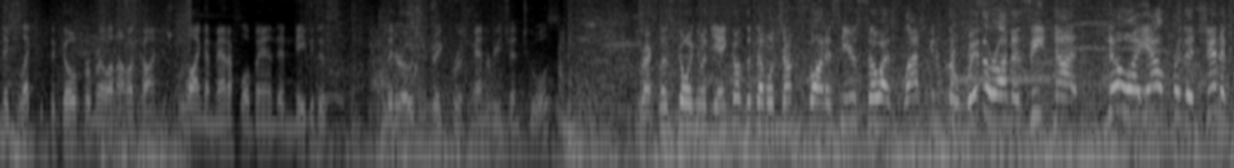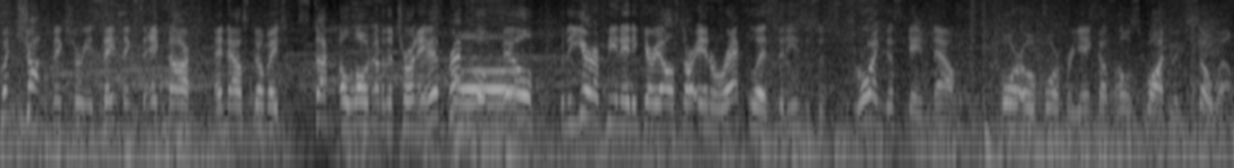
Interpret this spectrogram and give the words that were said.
neglected to go for Morellonomicon, just relying on Mana Flow Band and maybe this later Ocean Drake for his mana regen tools. Rekkles going in with the ankles, the double jump squad is here, Soaz flashing in for the Wither on the Not No way out for the Jhin, a quick shot. To make sure he's safe thanks to Ignar, and now Stomage stuck alone under the turret. A triple kill for the European AD Carry All-Star in Rekkles, and he's just destroying this game now. 404 for Jankos, the whole squad doing so well.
